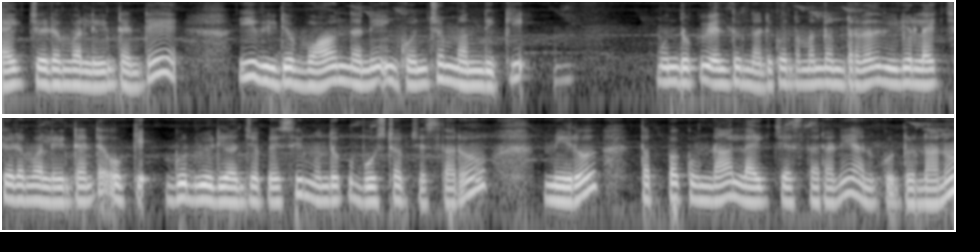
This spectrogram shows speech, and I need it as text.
లైక్ చేయడం వల్ల ఏంటంటే ఈ వీడియో బాగుందని ఇంకొంచెం మందికి ముందుకు వెళ్తుందండి. కొంతమంది ఉంటారు కదా వీడియో లైక్ చేయడం వల్ల ఏంటంటే ఓకే గుడ్ వీడియో అని చెప్పేసి ముందుకు బూస్టప్ చేస్తారు. మీరు తప్పకుండా లైక్ చేస్తారని అనుకుంటున్నాను.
